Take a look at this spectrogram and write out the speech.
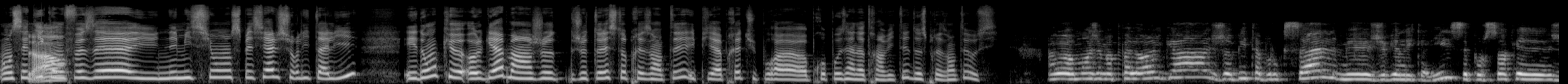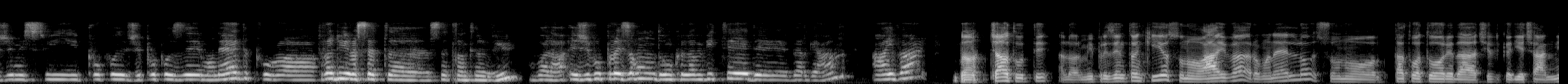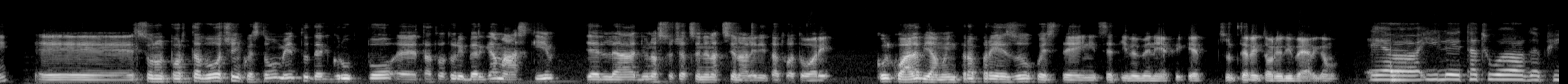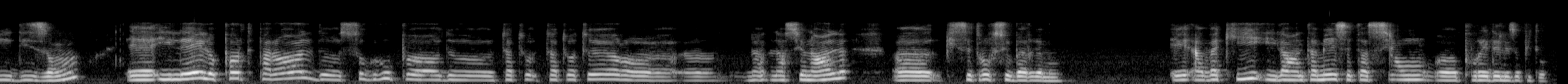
On, s'est dit qu'on faisait une émission spéciale sur l'Italie. Et donc, euh, Olga, ben, je, je te laisse te présenter. Et puis après, tu pourras proposer à notre invité de se présenter aussi. Alors, moi, je m'appelle Olga, j'habite à Bruxelles, mais je viens d'Italie. C'est pour ça que je me suis proposé, j'ai proposé mon aide pour euh, traduire cette, euh, cette interview. Voilà. Et je vous présente donc l'invité de Bergame, Aiva. No, ciao a tutti, allora mi presento anch'io, sono Aiva Romanello, sono tatuatore da circa dieci anni e sono il portavoce in questo momento del gruppo eh, tatuatori bergamaschi del- di un'associazione nazionale di tatuatori, col quale abbiamo intrapreso queste iniziative benefiche sul territorio di Bergamo. Et euh, il est tatoueur depuis 10 ans. Et il est le porte-parole de ce groupe de tatou- tatouateurs euh, na- national euh, qui se trouve sur Bergamo. Et avec qui il a entamé cette action euh, pour aider les hôpitaux.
